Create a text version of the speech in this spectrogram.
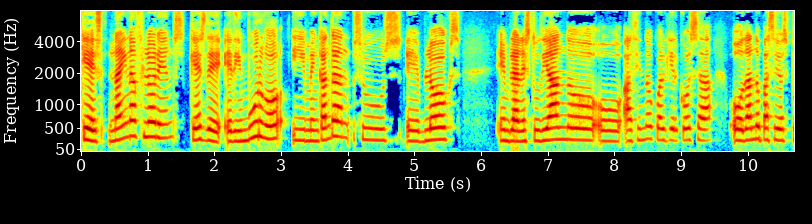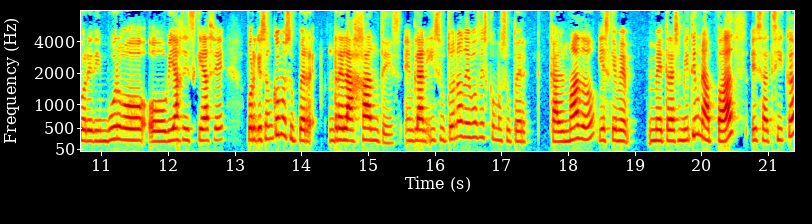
que es Naina Florence, que es de Edimburgo y me encantan sus eh, blogs en plan estudiando o haciendo cualquier cosa o dando paseos por Edimburgo o viajes que hace porque son como súper relajantes, en plan, y su tono de voz es como súper calmado y es que me, me transmite una paz esa chica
